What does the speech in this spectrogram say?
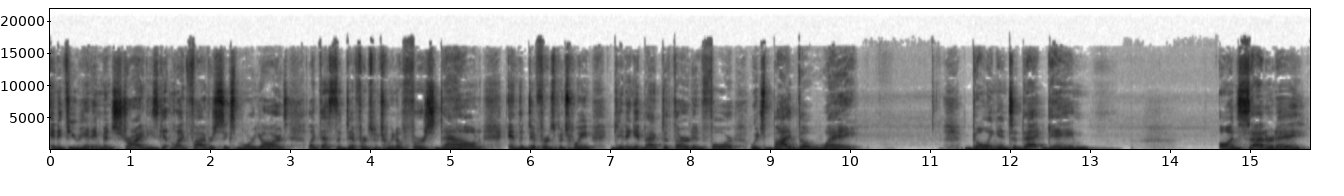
And if you hit him in stride he's getting like 5 or 6 more yards. Like that's the difference between a first down and the difference between getting it back to third and 4 which by the way going into that game on Saturday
